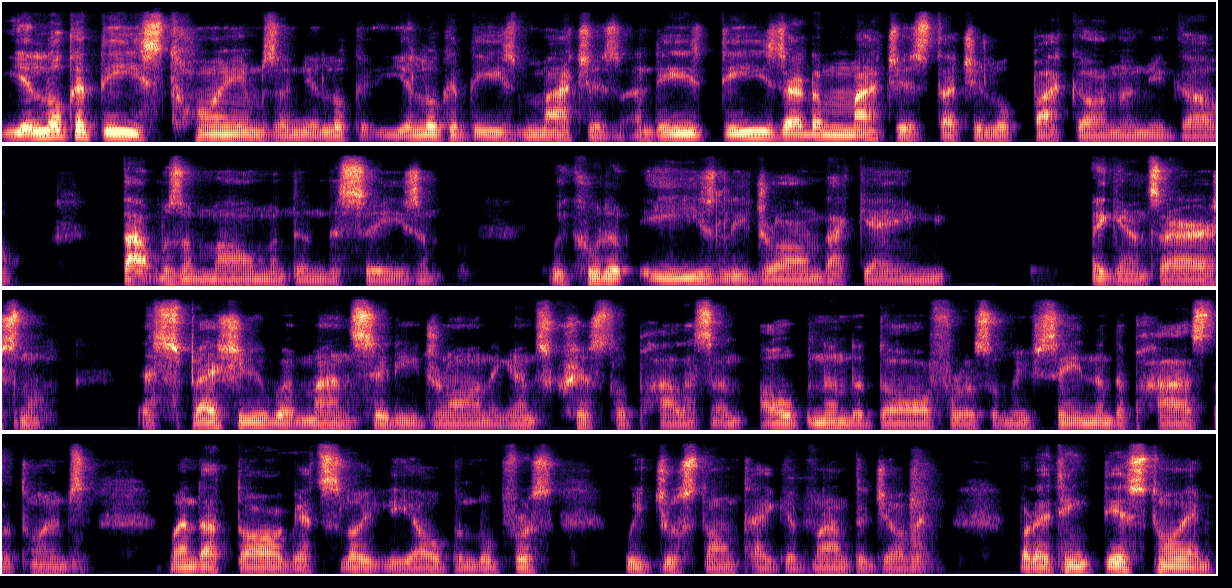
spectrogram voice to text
you look at these times and you look at you look at these matches and these these are the matches that you look back on and you go that was a moment in the season. We could have easily drawn that game against arsenal especially with man city drawn against crystal palace and opening the door for us and we've seen in the past the times when that door gets slightly opened up for us we just don't take advantage of it. But i think this time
